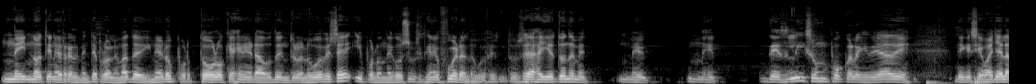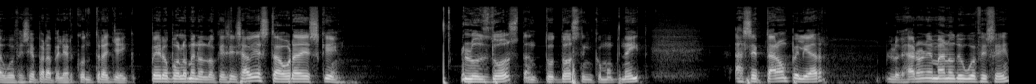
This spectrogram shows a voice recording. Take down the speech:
Nate no tiene realmente problemas de dinero por todo lo que ha generado dentro de la UFC y por los negocios que tiene fuera de la UFC. Entonces ahí es donde me, me desliza un poco la idea de, que se vaya a la UFC para pelear contra Jake. Pero por lo menos lo que se sabe hasta ahora es que los dos, tanto Dustin como Nate, aceptaron pelear, lo dejaron en manos de UFC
